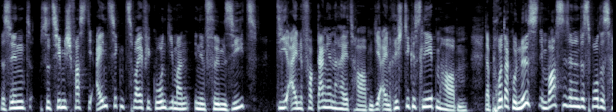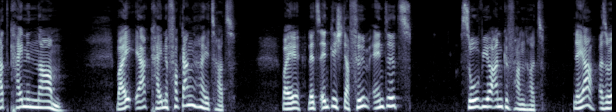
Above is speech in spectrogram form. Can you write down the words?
Das sind so ziemlich fast die einzigen zwei Figuren, die man in dem Film sieht, die eine Vergangenheit haben, die ein richtiges Leben haben. Der Protagonist im wahrsten Sinne des Wortes hat keinen Namen, weil er keine Vergangenheit hat. Weil letztendlich der Film endet so, wie er angefangen hat. Naja, also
